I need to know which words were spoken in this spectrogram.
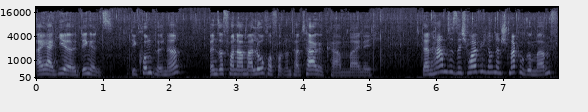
Ah ja, hier, Dingens. Die Kumpel, ne? Wenn sie von der Maloche von unter Tage kamen, meine ich. Dann haben sie sich häufig noch einen Schmacko gemampft,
